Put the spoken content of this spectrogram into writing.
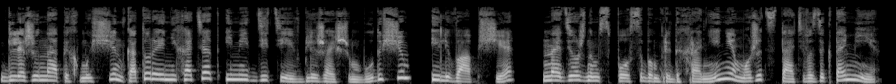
Для женатых мужчин, которые не хотят иметь детей в ближайшем будущем или вообще, надежным способом предохранения может стать вазоктомия.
